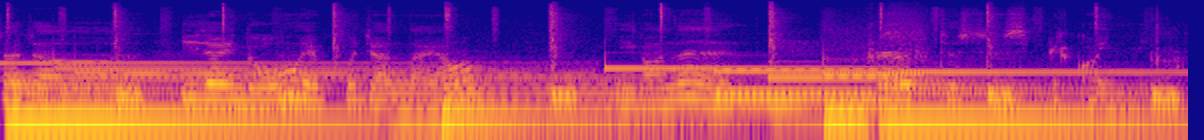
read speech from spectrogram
짜잔! 디자인 너무 예쁘지 않나요? 이거는 블루투스 스피커입니다.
